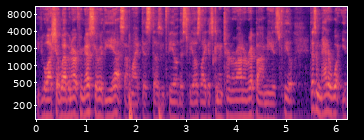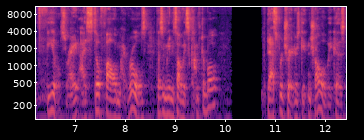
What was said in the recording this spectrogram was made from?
if you watch that webinar from yesterday with ES, I'm like, this doesn't feel, this feels like it's going to turn around and rip on me. It's feel, it doesn't matter what it feels, right? I still follow my rules. Doesn't mean it's always comfortable. But that's where traders get in trouble because,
